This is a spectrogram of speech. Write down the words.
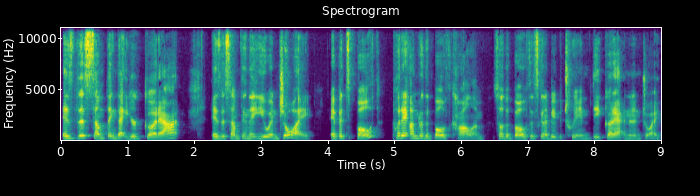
Is this something that you're good at? Is it something that you enjoy? If it's both, put it under the both column. So the both is going to be between the good at and enjoy.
